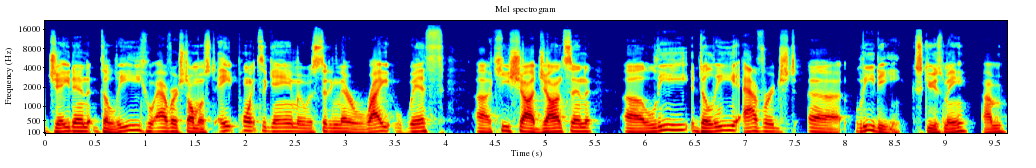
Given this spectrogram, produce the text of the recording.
Jaedon DeLee, who averaged almost eight points a game and was sitting there right with uh, Keshad Johnson. Uh, Lee DeLee averaged uh, LeDee, excuse me, I'm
